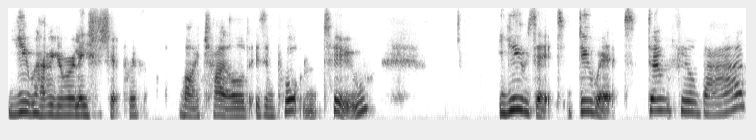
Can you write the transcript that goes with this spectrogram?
you having a relationship with my child is important too. Use it, do it. Don't feel bad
